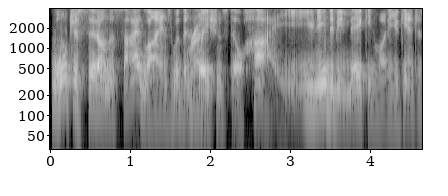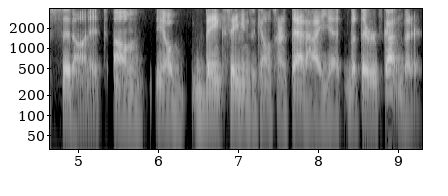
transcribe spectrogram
won't just sit on the sidelines with inflation right. still high. You need to be making money. You can't just sit on it. Um, you know, bank savings accounts aren't that high yet, but they've gotten better.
